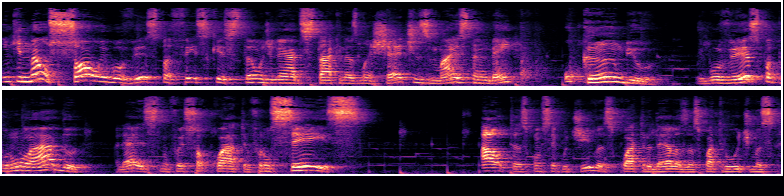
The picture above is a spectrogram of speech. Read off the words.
em que não só o Ibovespa fez questão de ganhar destaque nas manchetes, mas também o câmbio. O Ibovespa, por um lado, aliás, não foi só quatro, foram seis altas consecutivas, quatro delas, as quatro últimas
